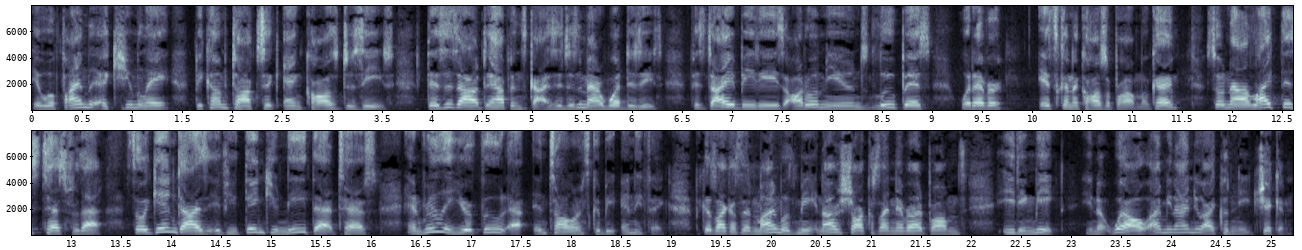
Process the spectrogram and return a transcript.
it will finally accumulate become toxic, and cause disease. This is how it happens, guys. It doesn't matter what disease. If it's diabetes, autoimmunes, lupus, whatever, it's going to cause a problem, okay? So now I like this test for that. So again, guys, if you think you need that test, and really your food intolerance could be anything. Because like I said, mine was meat, and I was shocked because I never had problems eating meat. You know, well, I mean, I knew I couldn't eat chicken,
